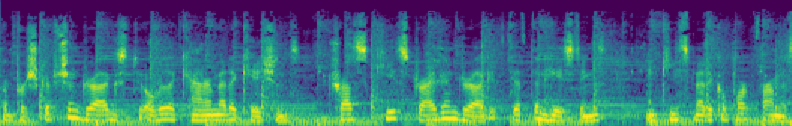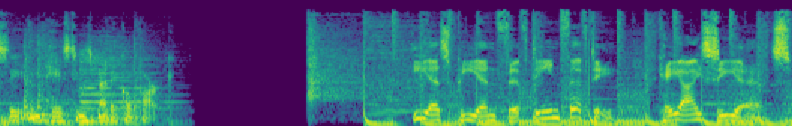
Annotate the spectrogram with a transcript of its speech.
From prescription drugs to over-the-counter medications, trust Keith's Drive-In Drug at 5th and Hastings and Keith's Medical Park Pharmacy in Hastings Medical Park. ESPN 1550, KICS.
